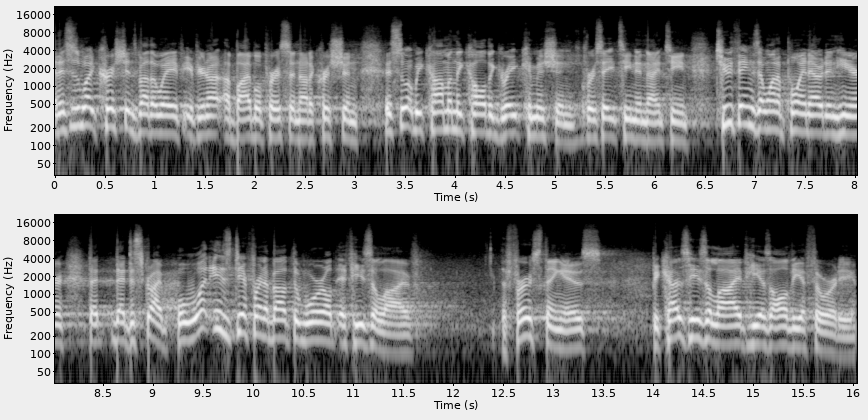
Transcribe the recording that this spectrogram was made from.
and this is what Christians, by the way, if, if, you're not a Bible person, not a Christian, this is what we commonly call the Great Commission, verse 18 and 19. Two things I want to point out in here that, that describe, well, what is different about the world if he's alive? The first thing is, because he's alive, he has all the authority.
